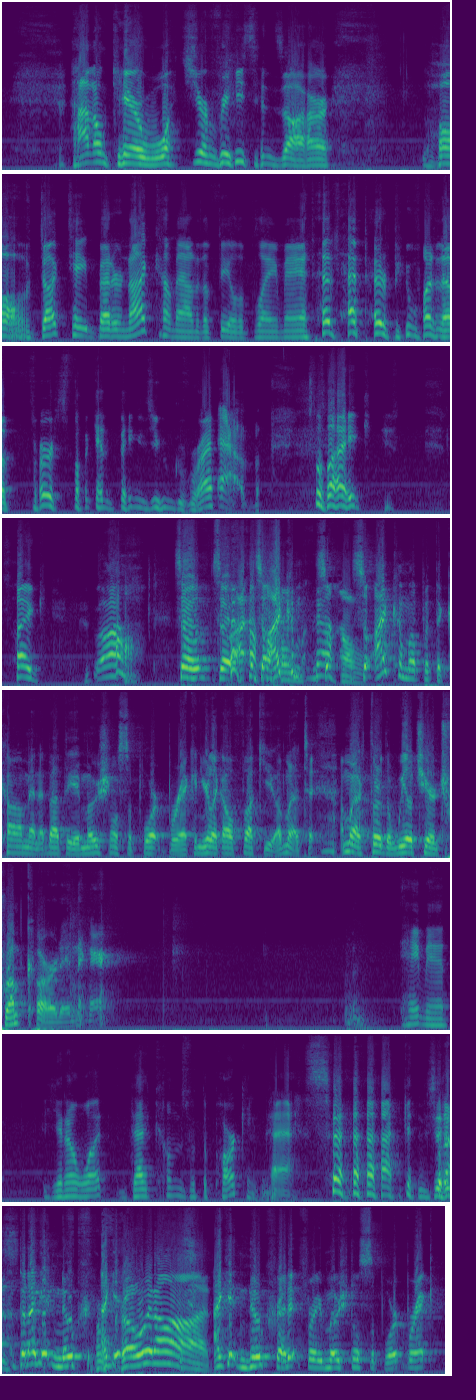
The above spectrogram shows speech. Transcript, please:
I don't care what your reasons are. Oh, duct tape better not come out of the field of play, man. that better be one of the first fucking things you grab. like, like, oh, So so I, so I oh, come Oh, so, so I come up with the comment about the emotional support brick, and you're like, "Oh fuck you! I'm gonna t- I'm gonna throw the wheelchair trump card in there." hey, man. You know what? That comes with the parking pass. I can But I, just but I get no cr- I get throw it on. I get no credit for emotional support brick.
